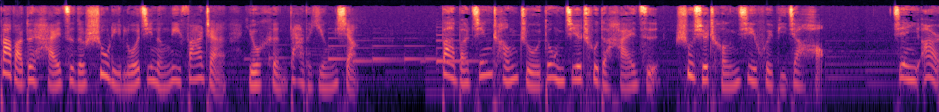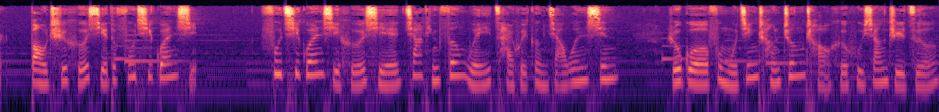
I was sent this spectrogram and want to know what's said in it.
爸爸对孩子的数理逻辑能力发展有很大的影响。爸爸经常主动接触的孩子，数学成绩会比较好。建议二：保持和谐的夫妻关系。夫妻关系和谐，家庭氛围才会更加温馨。如果父母经常争吵和互相指责，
